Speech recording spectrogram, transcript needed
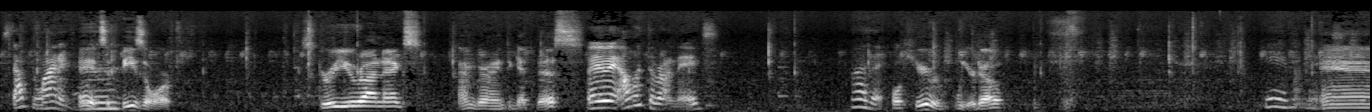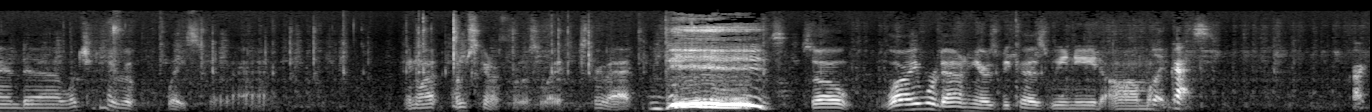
Stop whining. Hey, it's a Bezoar. Screw you, rotten eggs. I'm going to get this. Wait, wait, I like the rotten eggs. Where are they? Well, here, weirdo. Yay, rotten eggs. And, uh, what should I replace for that? You know what? I'm just gonna throw this away. Screw that. Bees! So why we're down here is because we need um Blade grass. Correct.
